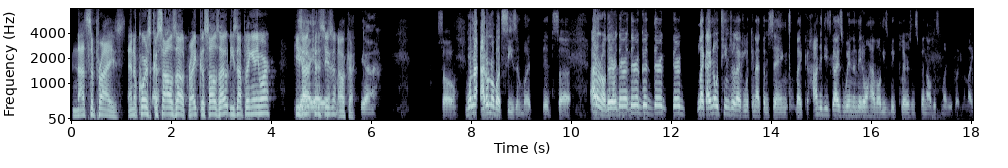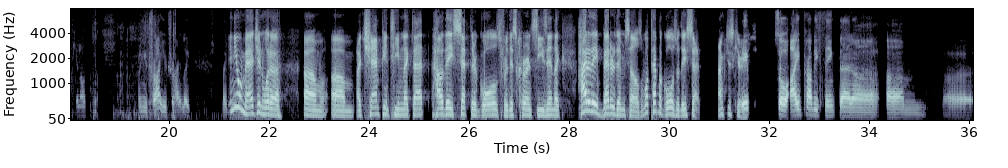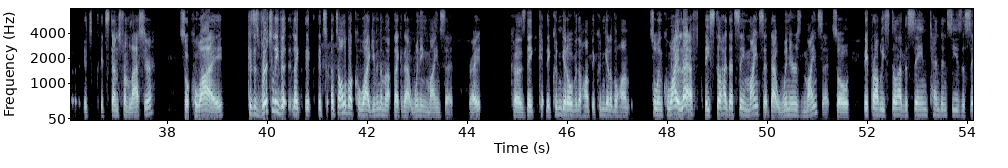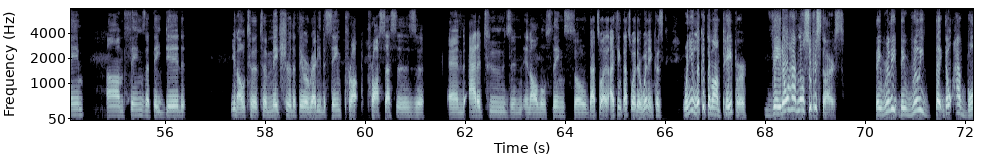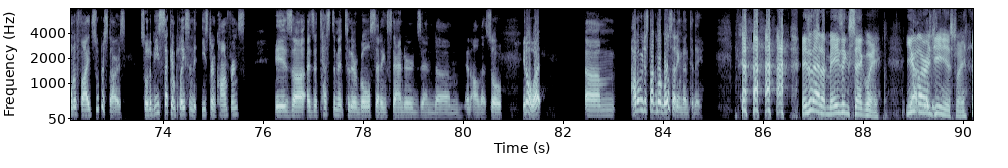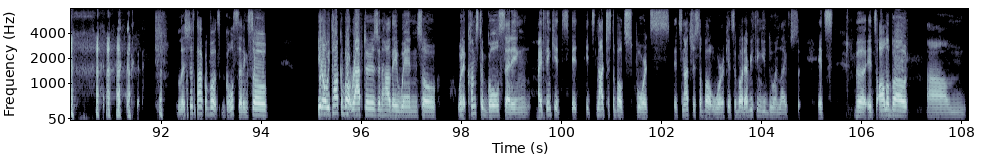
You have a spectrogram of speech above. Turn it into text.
Not surprised. And of course, Gasol's out, right? Gasol's out. He's not playing anymore. He's Yeah, out for the yeah. season. Okay. Yeah. So well, not, I don't know about season, but it's uh I don't know. They're they're they're a good. They're they're like I know teams are like looking at them saying like how did these guys win and they don't have all these big players and spend all this money, but like you know when you try, you try. Like, like Can you imagine what a um, um, a champion team like that, how they set their goals for this current season? Like, how do they better themselves? What type of goals are they set? I'm just curious. So I probably think that uh, um, uh, it's it stems from last year. So Kawhi, because it's virtually the like it, it's it's all about Kawhi giving them like that winning mindset, right? Because they they couldn't get over the hump, they couldn't get over the hump. So when Kawhi left, they still had that same mindset, that winner's mindset. So they probably still have the same tendencies, the same um, things that they did, you know, to to make sure that they were ready. The same pro- processes. Uh, and attitudes and, and all those things. So that's why I think that's why they're winning. Because when you look at them on paper, they don't have no superstars. They really they really like don't have bona fide superstars. So to be second place in the Eastern Conference is uh, is a testament to their goal setting standards and um, and all that. So you know what? Um, how about we just talk about goal setting then today? Isn't that amazing segue? You Yeah, are a genius, Duane. let's just talk about goal setting. So, you know, we talk about Raptors and how they win. So, when it comes to goal setting, I think it's it it's not just about sports. It's not just about work. It's about everything you do in life. It's the it's all about um,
